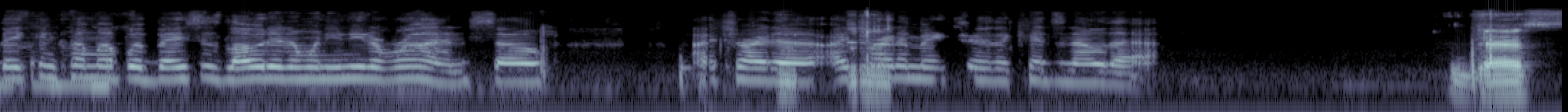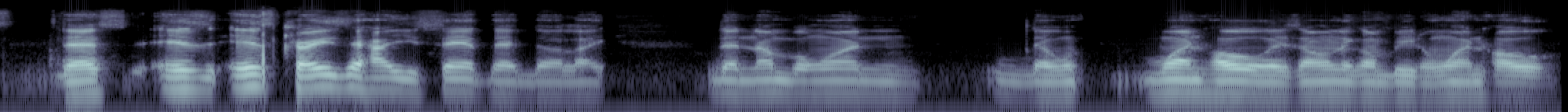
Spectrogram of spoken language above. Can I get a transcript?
they can come up with bases loaded, and when you need a run, so I try to I try to make sure the kids know that. That's that's is is crazy how you said that though. Like the number one the one hole is only going to be the one hole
